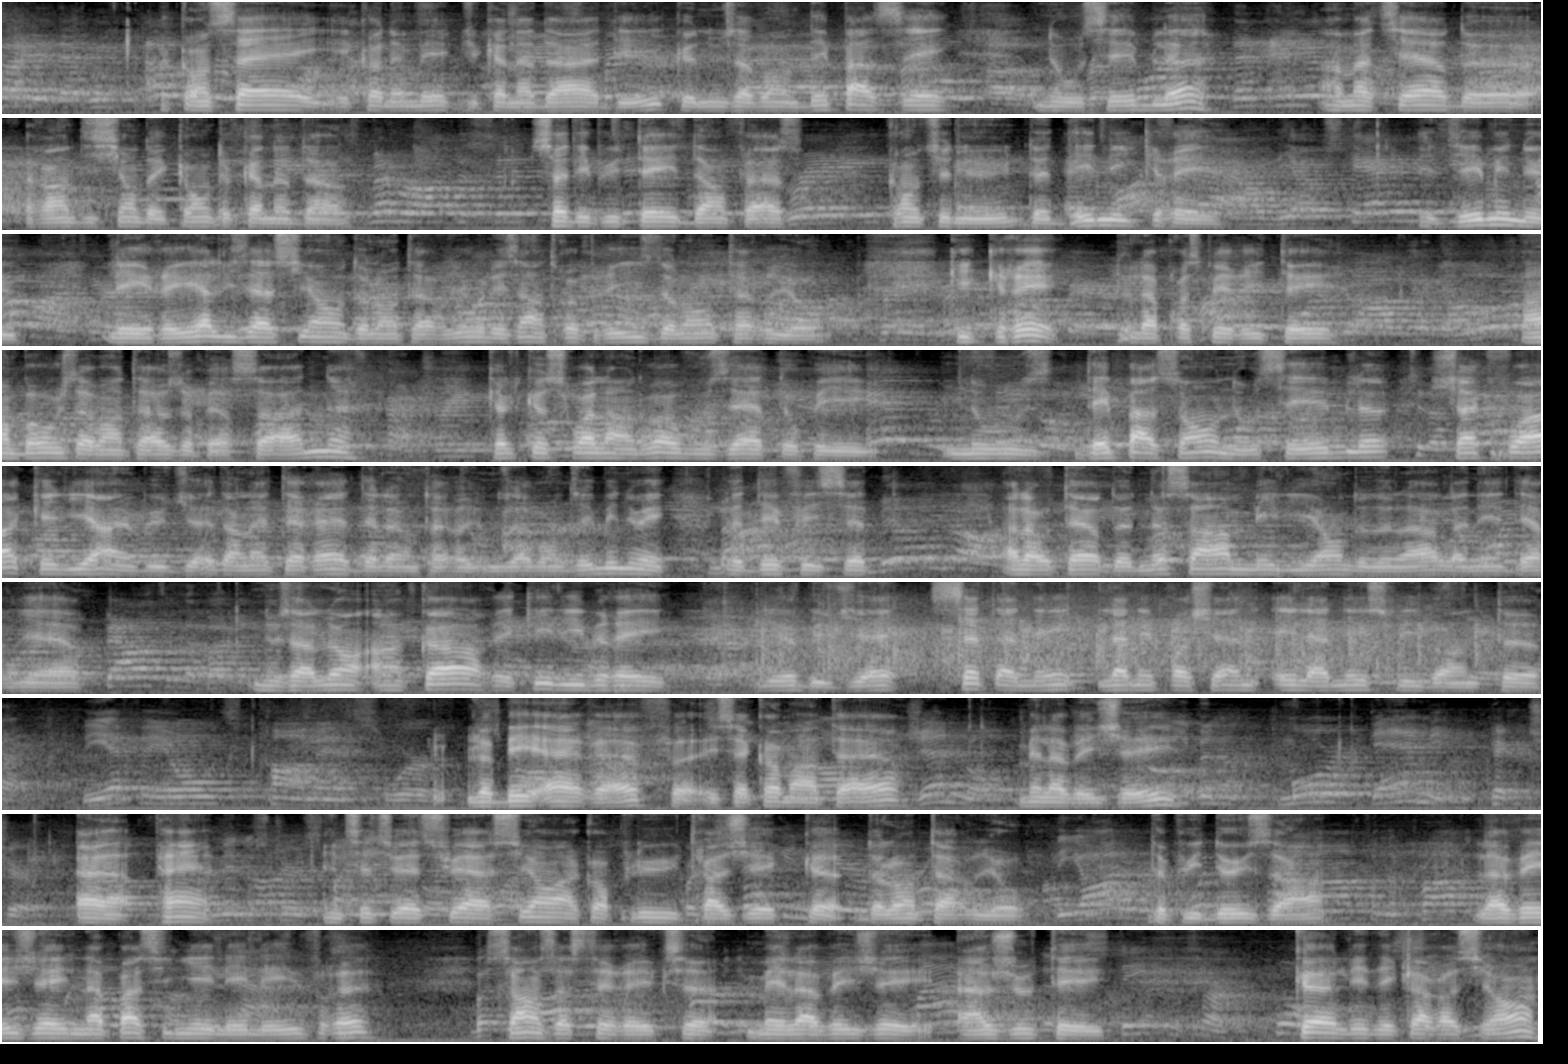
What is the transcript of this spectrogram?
Le Conseil économique du Canada a dit que nous avons dépassé nos cibles en matière de rendition des comptes au Canada. Ce député d'en face continue de dénigrer et diminue les réalisations de l'Ontario, les entreprises de l'Ontario qui créent de la prospérité, embauchent davantage de personnes, quel que soit l'endroit où vous êtes au pays. Nous dépassons nos cibles chaque fois qu'il y a un budget dans l'intérêt de l'Ontario. Nous avons diminué le déficit à la hauteur de 900 millions de dollars l'année dernière. Nous allons encore équilibrer le budget cette année, l'année prochaine et l'année suivante. Le BRF et ses commentaires, mais la VG a peint une situation encore plus tragique de l'Ontario. Depuis deux ans, la VG n'a pas signé les livres sans astérix, mais la VG a ajouté que les déclarations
